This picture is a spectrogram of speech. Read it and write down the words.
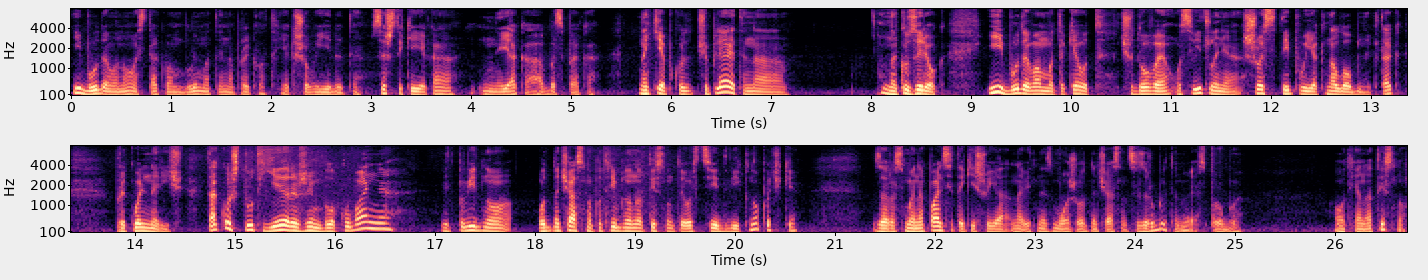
І буде воно ось так вам блимати, наприклад, якщо ви їдете. Все ж таки, яка ніяка безпека. На кепку чіпляєте на, на козирьок, і буде вам отаке от чудове освітлення, щось типу як налобник. Так? Прикольна річ. Також тут є режим блокування. Відповідно, одночасно потрібно натиснути ось ці дві кнопочки. Зараз в мене пальці такі, що я навіть не зможу одночасно це зробити, ну я спробую. От я натиснув,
